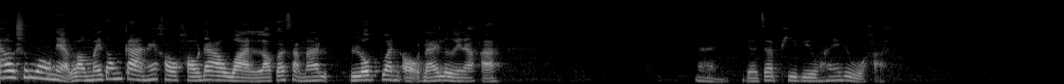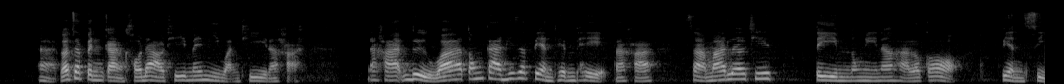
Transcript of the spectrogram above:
9 ชั่วโมงเนี่ยเราไม่ต้องการให้เขาเขาดาววัน เราก็สามารถลบวันออกได้เลยนะคะนั่นเดี๋ยวจะพรีวิวให้ดูค่ะอ่าก็จะเป็นการเขาดาวที่ไม่มีวันที่นะคะนะคะ หรือว่าต้องการที่จะเปลี่ยนเทมเพลตนะคะ สามารถเลือกที่ธีมตรงนี้นะคะ แล้วก็เปลี่ยนสี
